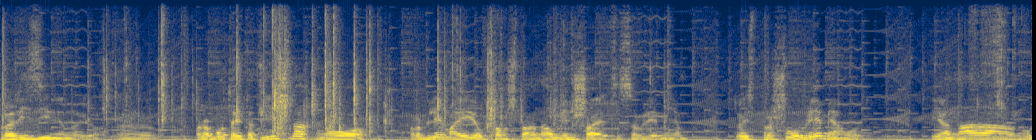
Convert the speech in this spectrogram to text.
прорезиненную. Э, работает отлично, но проблема ее в том, что она уменьшается со временем. То есть прошло время, вот, и она, ну,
